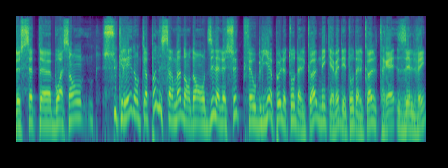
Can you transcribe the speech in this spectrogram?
de cette euh, boisson sucrée, donc a pas nécessairement, dont, on dit là, le sucre fait oublier un peu le taux d'alcool, mais qui avait des taux d'alcool très élevés.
